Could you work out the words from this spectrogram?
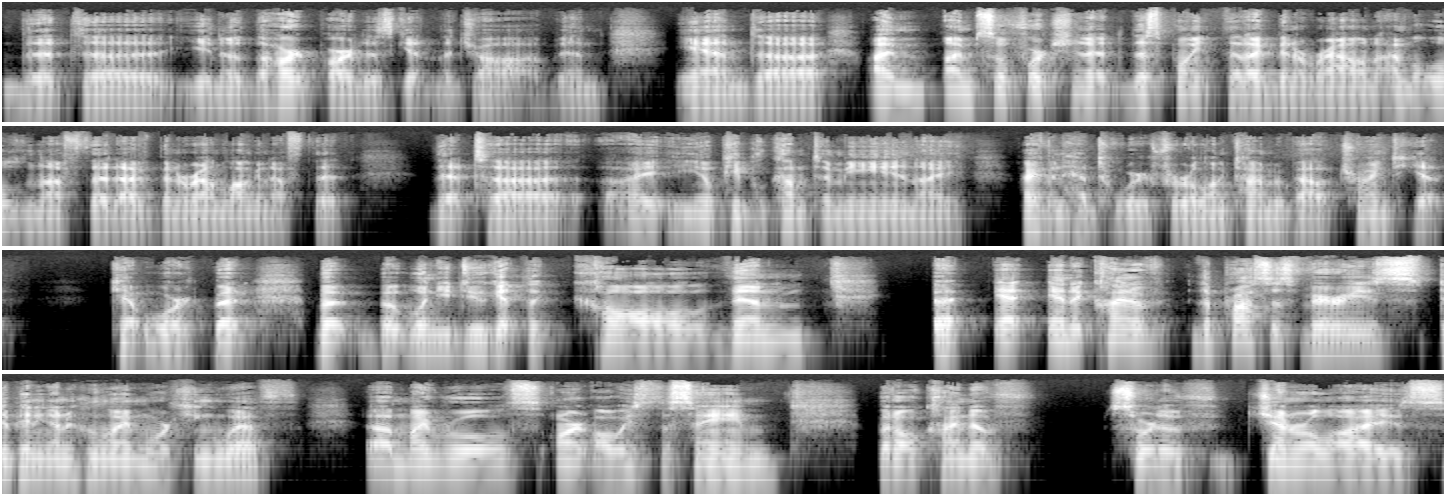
that uh, you know the hard part is getting the job, and and uh, I'm I'm so fortunate at this point that I've been around. I'm old enough that I've been around long enough that that uh, I you know people come to me, and I I haven't had to worry for a long time about trying to get get work. But but but when you do get the call, then uh, and it kind of the process varies depending on who I'm working with. Uh, my rules aren't always the same, but I'll kind of sort of generalize,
